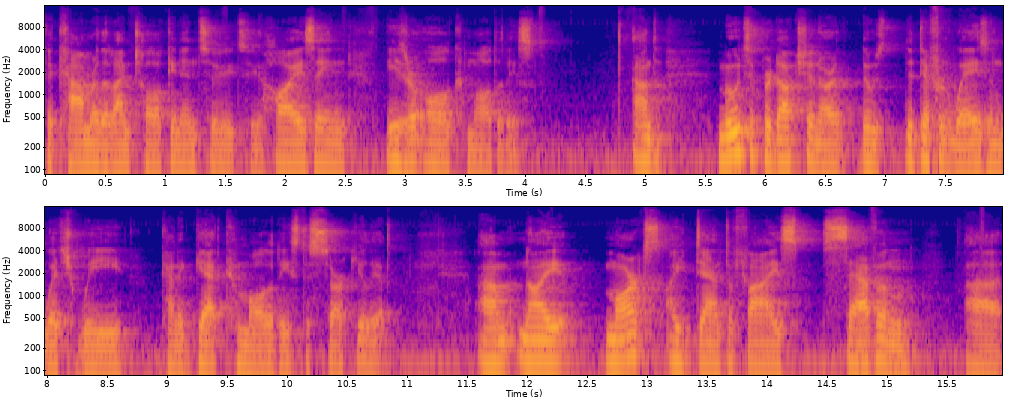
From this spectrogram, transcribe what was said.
the camera that I'm talking into to housing. These are all commodities. And modes of production are those the different ways in which we kind of get commodities to circulate. Um, now, Marx identifies seven uh,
